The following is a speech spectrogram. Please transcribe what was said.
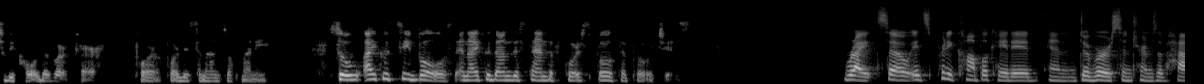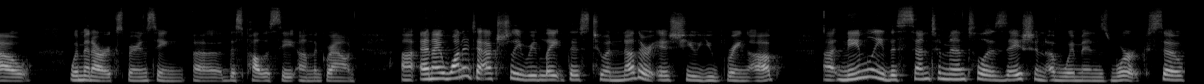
to be called a worker for for this amount of money. So I could see both, and I could understand, of course, both approaches. Right. So it's pretty complicated and diverse in terms of how women are experiencing uh, this policy on the ground. Uh, and I wanted to actually relate this to another issue you bring up, uh, namely the sentimentalization of women's work. So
